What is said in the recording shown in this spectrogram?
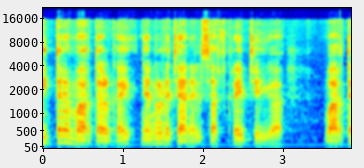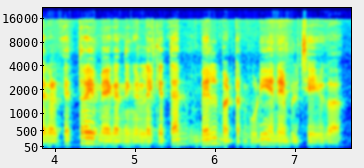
ഇത്തരം വാർത്തകൾക്കായി ഞങ്ങളുടെ ചാനൽ സബ്സ്ക്രൈബ് ചെയ്യുക. വാർത്തകൾ എത്രയും വേഗം നിങ്ങളിലേക്ക് എത്താൻ ബെൽ ബട്ടൺ കൂടി എനേബിൾ ചെയ്യുക.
